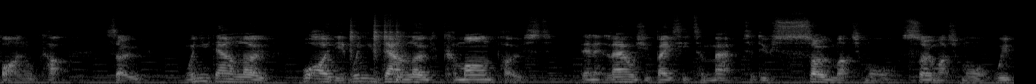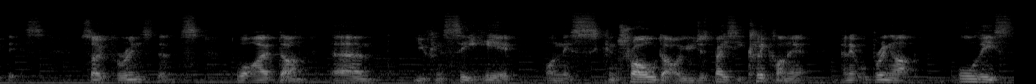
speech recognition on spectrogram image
Final Cut. So when you download, what I did, when you download Command Post, then it allows you basically to map to do so much more, so much more with this. So for instance, what I've done, um, you can see here on this control dial, you just basically click on it and it will bring up all these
